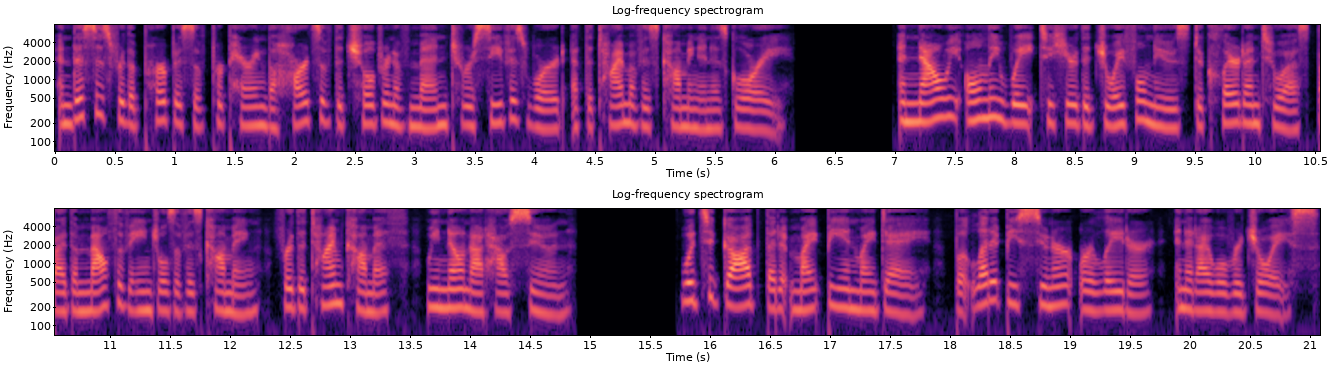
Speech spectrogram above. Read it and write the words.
and this is for the purpose of preparing the hearts of the children of men to receive his word at the time of his coming in his glory. And now we only wait to hear the joyful news declared unto us by the mouth of angels of his coming, for the time cometh, we know not how soon. Would to God that it might be in my day, but let it be sooner or later, in it I will rejoice.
